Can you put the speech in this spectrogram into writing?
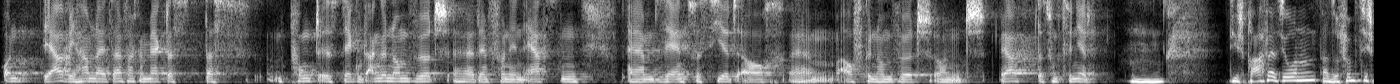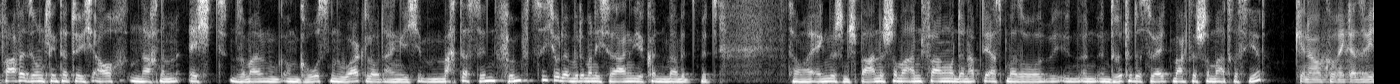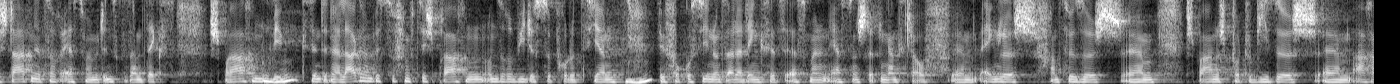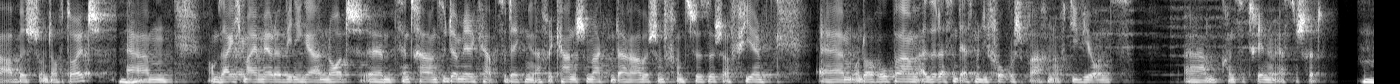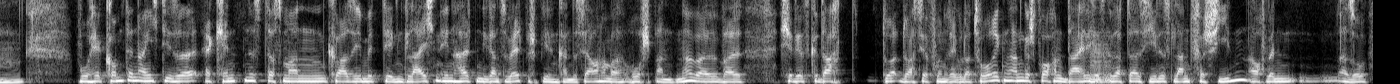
Und ja, wir haben da jetzt einfach gemerkt, dass das ein Punkt ist, der gut angenommen wird, äh, der von den Ärzten ähm, sehr interessiert auch ähm, aufgenommen wird. Und ja, das funktioniert. Mhm. Die Sprachversion, also 50 Sprachversionen klingt natürlich auch nach einem echt, wir mal, einem großen Workload eigentlich. Macht das Sinn, 50? Oder würde man nicht sagen, ihr könnt mal mit, mit sagen wir mal, Englisch und Spanisch schon mal anfangen und dann habt ihr erstmal so ein, ein Drittel des Weltmarktes schon mal adressiert? Genau, korrekt. Also wir starten jetzt auch erstmal mit insgesamt sechs Sprachen. Mhm. Wir sind in der Lage, bis zu 50 Sprachen unsere Videos zu produzieren. Mhm. Wir fokussieren uns allerdings jetzt erstmal in den ersten Schritten ganz klar auf ähm, Englisch, Französisch, ähm, Spanisch, Portugiesisch, ähm, Arabisch und auch Deutsch, mhm. Ähm, um, sage ich mal, mehr oder weniger Nord-, ähm, Zentral- und Südamerika abzudecken, den afrikanischen Markt mit Arabisch und Französisch auch viel ähm, und Europa. Also das sind erstmal die Fokussprachen, auf die wir uns konzentrieren im ersten Schritt. Woher kommt denn eigentlich diese Erkenntnis, dass man quasi mit den gleichen Inhalten die ganze Welt bespielen kann? Das ist ja auch nochmal hochspannend, ne? weil, weil ich hätte jetzt gedacht, du, du hast ja von Regulatoriken angesprochen, da hätte ich jetzt mhm. gesagt, da ist jedes Land verschieden, auch wenn, also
